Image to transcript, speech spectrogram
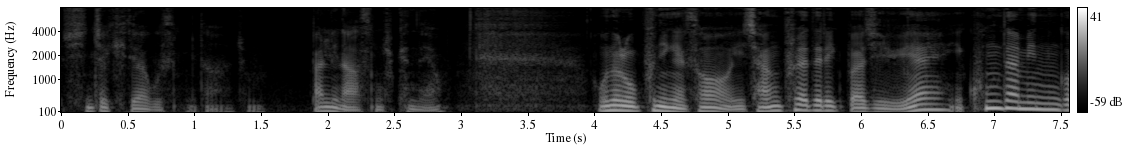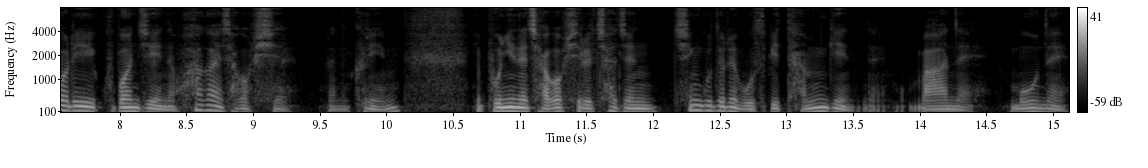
진짜 기대하고 있습니다. 좀 빨리 나왔으면 좋겠네요. 오늘 오프닝에서 이 장 프레데릭 바지유의 이 콩다민 거리 9번지에 있는 화가의 작업실이라는 그림, 본인의 작업실을 찾은 친구들의 모습이 담긴 네, 뭐 마네, 모네,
